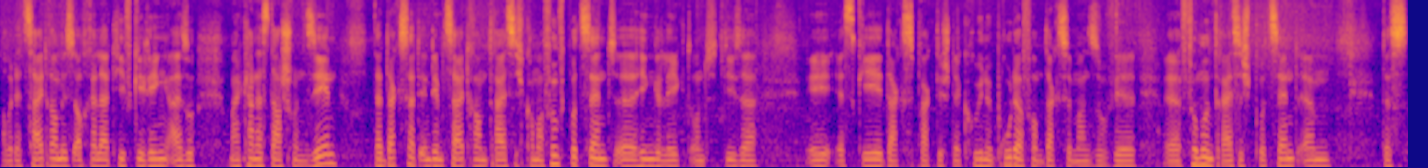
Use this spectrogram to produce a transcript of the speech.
aber der Zeitraum ist auch relativ gering. Also man kann das da schon sehen. Der DAX hat in dem Zeitraum 30,5 Prozent äh, hingelegt und dieser ESG DAX praktisch der grüne Bruder vom DAX, wenn man so will, äh, 35 Prozent. Ähm, das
